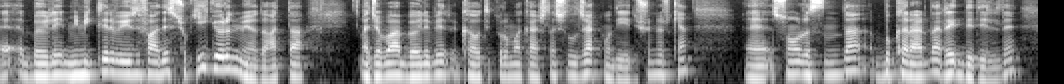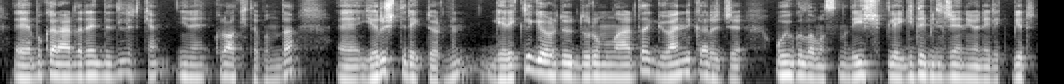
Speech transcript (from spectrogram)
e, böyle mimikleri ve yüz ifadesi çok iyi görünmüyordu. Hatta acaba böyle bir kaotik duruma karşılaşılacak mı diye düşünürken e, sonrasında bu kararda reddedildi. E, bu kararda reddedilirken yine kural kitabında e, yarış direktörünün gerekli gördüğü durumlarda güvenlik aracı uygulamasında değişikliğe gidebileceğine yönelik bir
